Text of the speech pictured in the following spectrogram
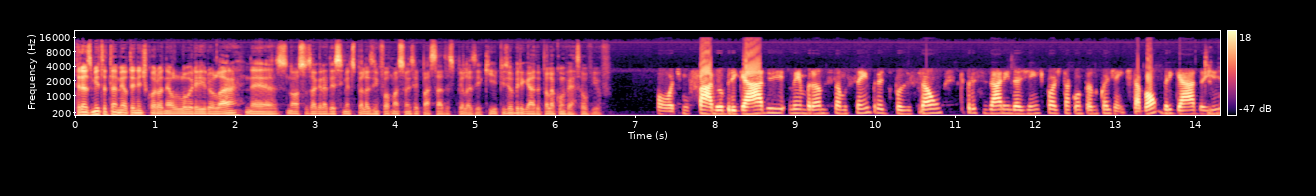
Transmita também ao Tenente Coronel Loureiro lá né, os nossos agradecimentos pelas informações repassadas pelas equipes e obrigado pela conversa ao vivo. Ótimo, Fábio, obrigado. E lembrando, estamos sempre à disposição. Se precisarem da gente, pode estar contando com a gente, tá bom? Obrigada aí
